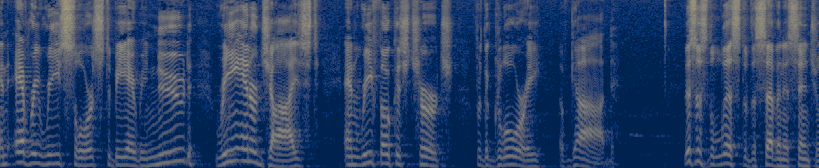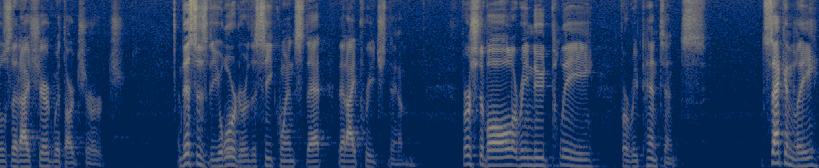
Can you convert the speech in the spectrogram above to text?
and every resource to be a renewed, re energized, and refocused church for the glory of God. This is the list of the seven essentials that I shared with our church. This is the order, the sequence that, that I preached them. First of all, a renewed plea for repentance. Secondly,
